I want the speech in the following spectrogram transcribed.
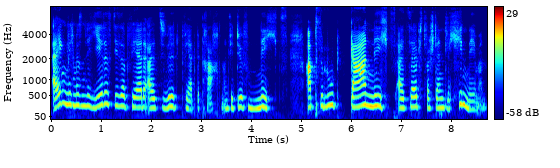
eigentlich müssen wir jedes dieser Pferde als Wildpferd betrachten und wir dürfen nichts, absolut gar nichts als selbstverständlich hinnehmen,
